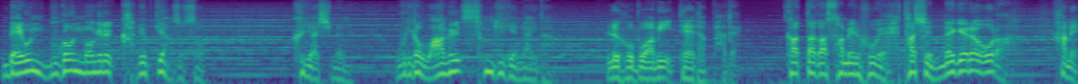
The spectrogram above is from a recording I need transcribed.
매운 무거운 멍에를 가볍게 하소서. 그리하시면 우리가 왕을 섬기겠나이다. 르호보암이 대답하되 갔다가 3일 후에 다시 내게로 오라. 함에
